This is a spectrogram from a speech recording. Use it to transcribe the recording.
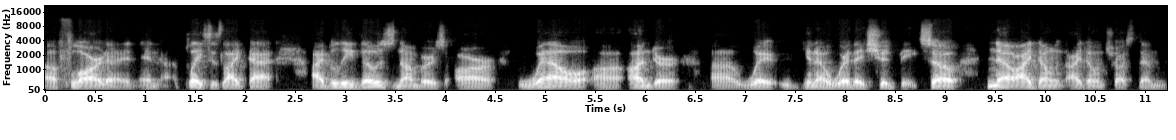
uh, Florida and, and, places like that. I believe those numbers are well uh, under uh, where, you know, where they should be. So no, I don't, I don't trust them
